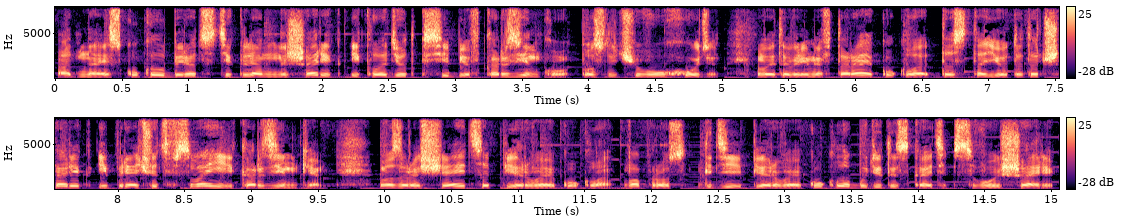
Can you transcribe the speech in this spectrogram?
Одна из кукол берет стеклянный шарик и кладет к себе в корзинку, после чего уходит. В это время вторая кукла достает этот шарик и прячет в своей корзинке. Возвращается первая кукла. Вопрос, где первая кукла будет искать свой шарик?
